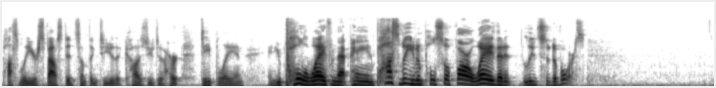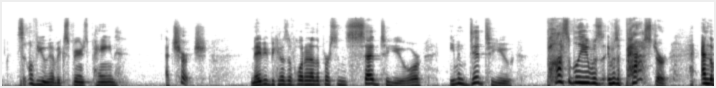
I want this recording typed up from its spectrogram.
Possibly your spouse did something to you that caused you to hurt deeply, and, and you pull away from that pain, possibly even pull so far away that it leads to divorce. Some of you have experienced pain at church, maybe because of what another person said to you or even did to you. Possibly it was, it was a pastor, and the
